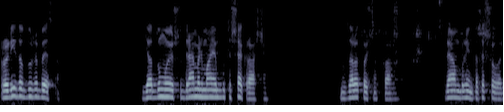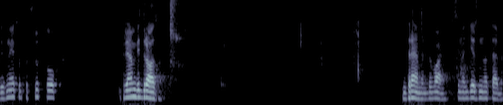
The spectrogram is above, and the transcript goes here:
прорізав дуже швидко. Я думаю, що Дремель має бути ще кращим. Ну, зараз точно скажу. Прям, блін, та ти що, різницю почувствував прям відразу. Дремель, давай, всі надіжди на тебе.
